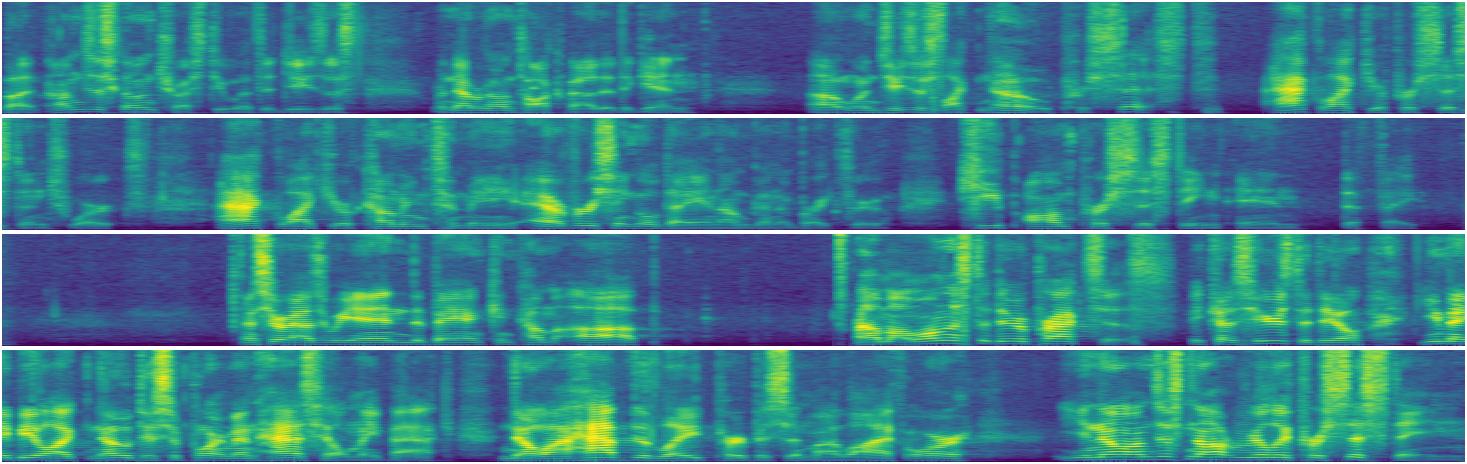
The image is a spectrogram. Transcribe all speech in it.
but I'm just going to trust you with it, Jesus. We're never going to talk about it again. Uh, when Jesus like, no, persist. Act like your persistence works. Act like you're coming to me every single day and I'm going to break through. Keep on persisting in the faith. And so, as we end, the band can come up. Um, I want us to do a practice because here's the deal. You may be like, no, disappointment has held me back. No, I have delayed purpose in my life. Or, you know, I'm just not really persisting.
